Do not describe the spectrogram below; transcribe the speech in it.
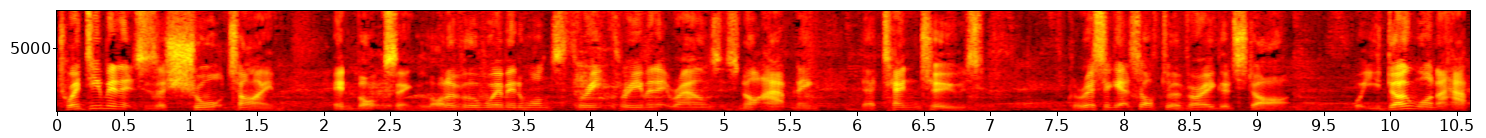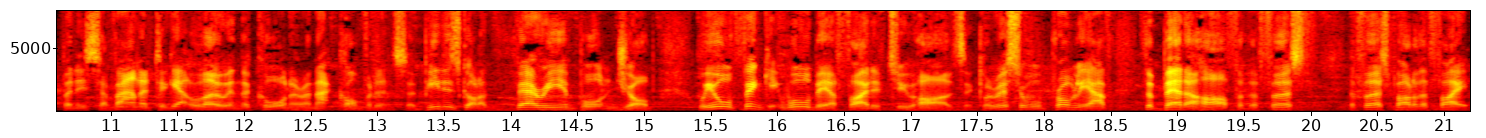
20 minutes is a short time in boxing. A lot of the women want three three minute rounds. It's not happening. They're 10 twos. If Claressa gets off to a very good start, what you don't want to happen is Savannah to get low in the corner and that confidence. So Peter's got a very important job. We all think it will be a fight of two halves. That Claressa will probably have the better half of the first the first part of the fight,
